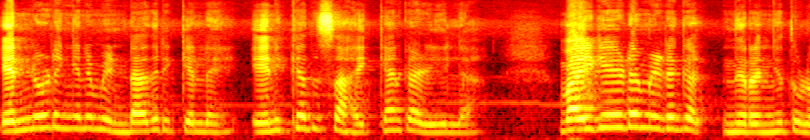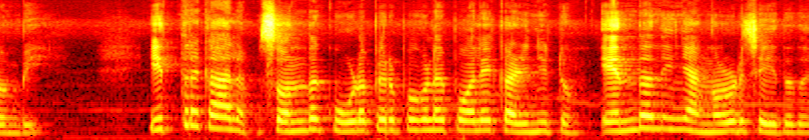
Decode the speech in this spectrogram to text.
എന്നോട് ഇങ്ങനെ മിണ്ടാതിരിക്കല്ലേ? എനിക്കത് സഹിക്കാൻ കഴിയില്ല. വൈകയുടെ മിടകൾ നിറഞ്ഞു തുളുമ്പി. ഇത്ര കാലം സ്വന്തം കൂടപ്പിറപ്പുകളെ പോലെ കഴിഞ്ഞിട്ടും എന്താ നീ ഞങ്ങളോട് ചെയ്തത്?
